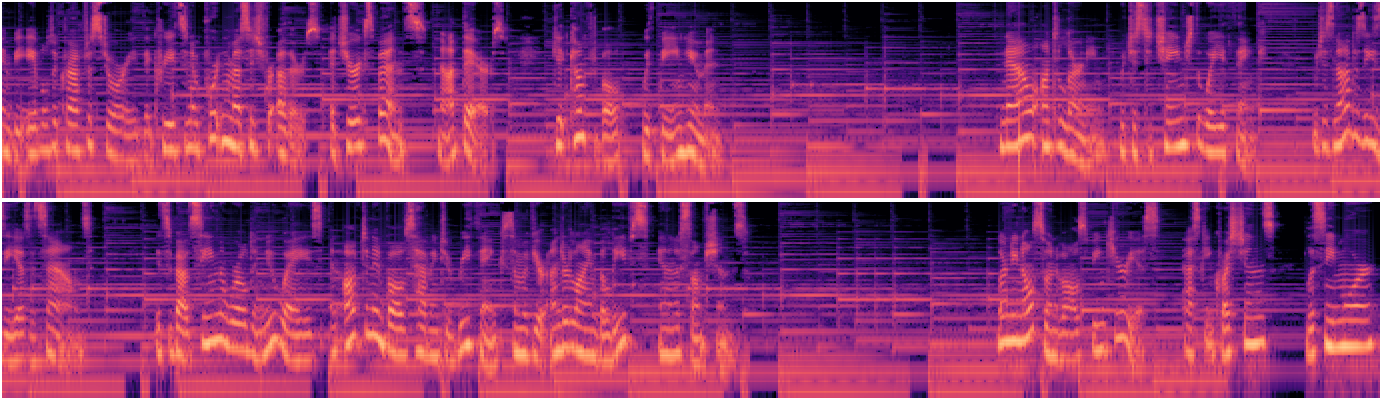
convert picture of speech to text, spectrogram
and be able to craft a story that creates an important message for others at your expense, not theirs. Get comfortable with being human. Now, on to learning, which is to change the way you think, which is not as easy as it sounds. It's about seeing the world in new ways and often involves having to rethink some of your underlying beliefs and assumptions. Learning also involves being curious, asking questions, listening more,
